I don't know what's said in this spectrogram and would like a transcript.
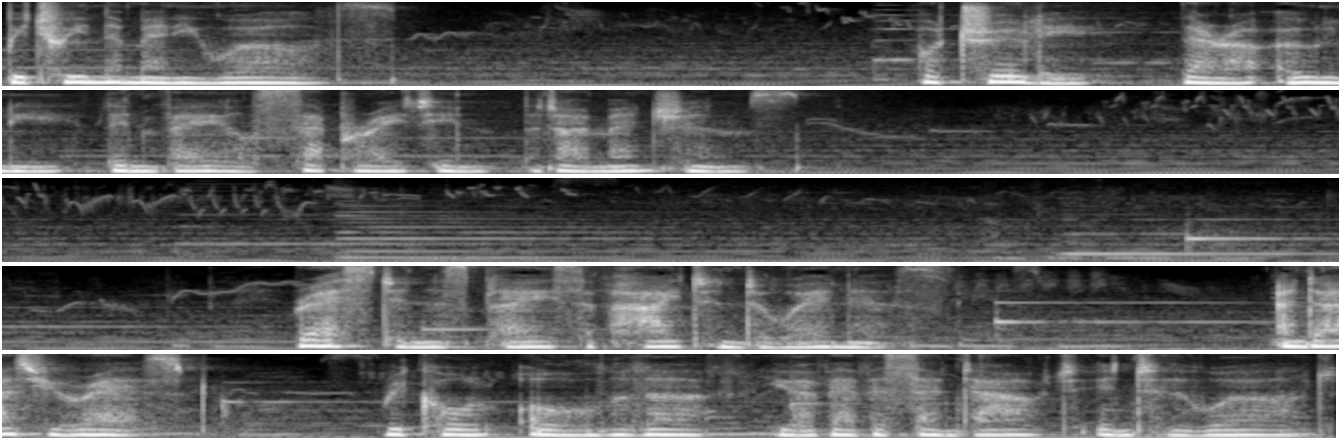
between the many worlds. For truly, there are only thin veils separating the dimensions. Rest in this place of heightened awareness. And as you rest, recall all the love you have ever sent out into the world.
